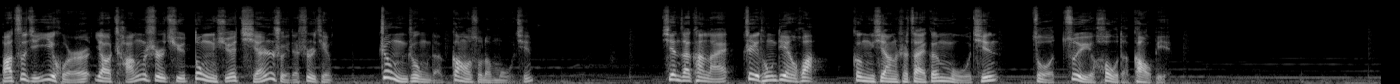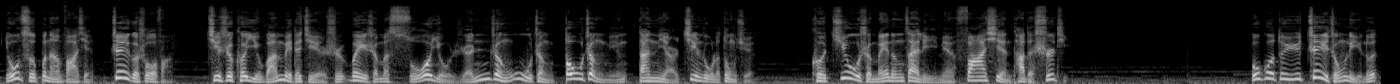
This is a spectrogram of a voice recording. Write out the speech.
把自己一会儿要尝试去洞穴潜水的事情，郑重地告诉了母亲。现在看来，这通电话更像是在跟母亲做最后的告别。由此不难发现，这个说法。其实可以完美的解释为什么所有人证物证都证明丹尼尔进入了洞穴，可就是没能在里面发现他的尸体。不过，对于这种理论，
